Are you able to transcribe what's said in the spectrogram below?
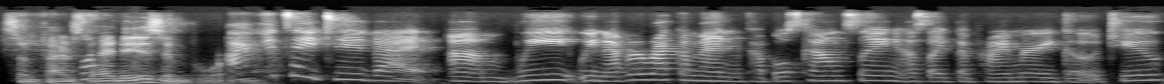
Sometimes Well, that is important. I would say too that um, we we never recommend couples counseling as like the primary go to.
